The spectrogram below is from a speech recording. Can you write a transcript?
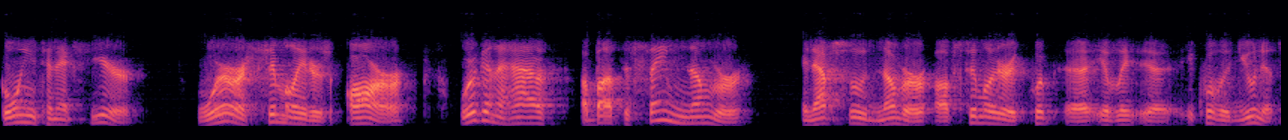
going into next year, where our simulators are, we're going to have about the same number, an absolute number of similar uh, uh, equivalent units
